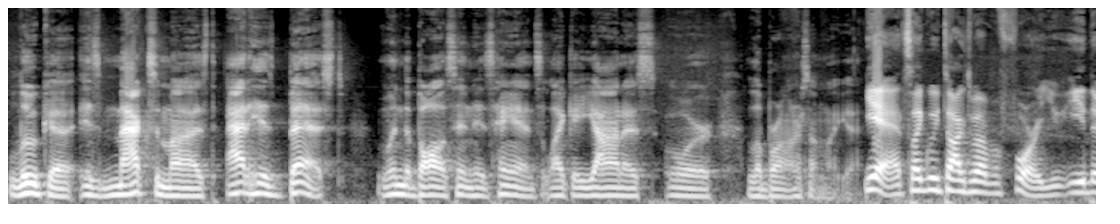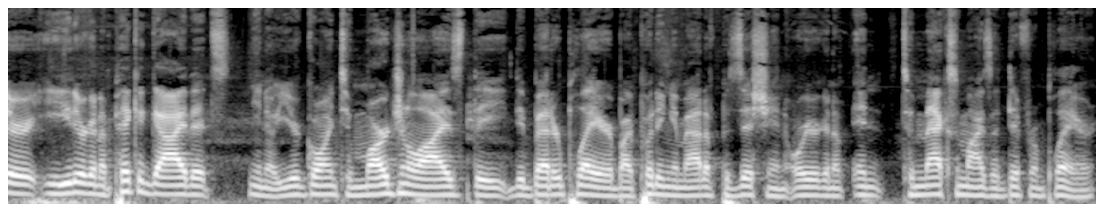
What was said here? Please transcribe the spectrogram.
Luka is maximized at his best when the ball is in his hands, like a Giannis or LeBron or something like that. Yeah, it's like we talked about before. You either you either going to pick a guy that's you know you're going to marginalize the the better player by putting him out of position, or you're going to in to maximize a different player,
